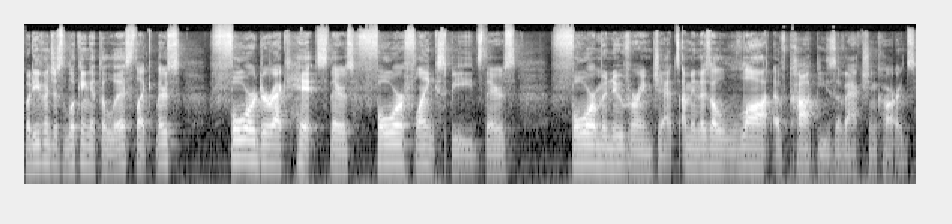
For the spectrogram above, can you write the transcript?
but even just looking at the list, like there's four direct hits, there's four flank speeds, there's four maneuvering jets. I mean, there's a lot of copies of action cards,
